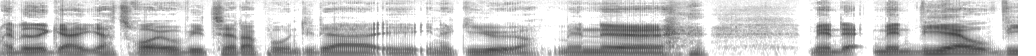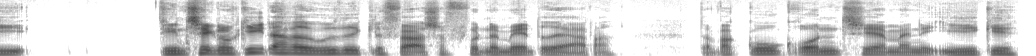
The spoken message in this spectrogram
jeg ved ikke, jeg, jeg tror jo, vi er tættere på end de der øh, energiøer, men, øh, men, men vi er jo, vi, det er en teknologi, der har været udviklet før, så fundamentet er der. Der var gode grunde til, at man ikke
